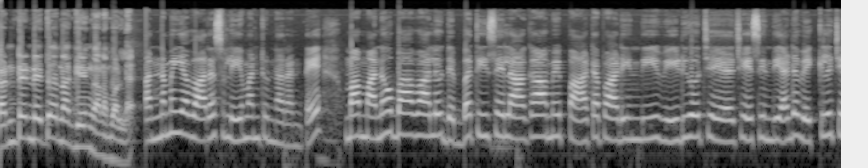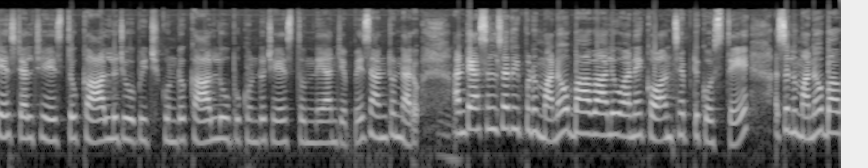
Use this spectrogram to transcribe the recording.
కంటెంట్ అయితే నాకేం కనబడలే. అన్నమయ్య వారసులు ఏమంటున్నారంటే మా మనోభావాలు దెబ్బతీసేలాగా ఆమె పాట పాడింది వీడియో చే చేసింది అంటే వెక్కిలి చేష్టలు చేస్తూ కాళ్ళు చూపించుకుంటూ కాళ్ళు ఊపుకుంటూ చేస్తుంది అని చెప్పేసి అంటున్నారు. అంటే అసలు సార్ ఇప్పుడు మనోభావాలు అనే కాన్సెప్ట్కి వస్తే అసలు మనోభావాలు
